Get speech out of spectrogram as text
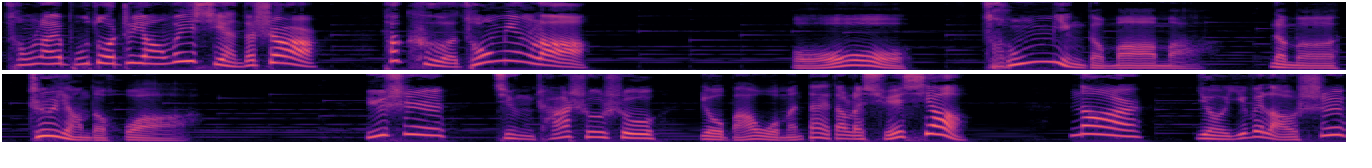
从来不做这样危险的事儿，她可聪明了。哦，聪明的妈妈。那么这样的话，于是警察叔叔又把我们带到了学校，那儿有一位老师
